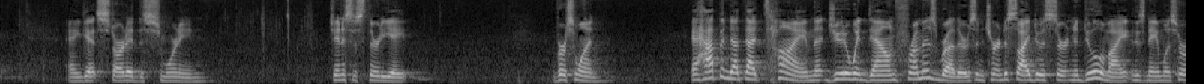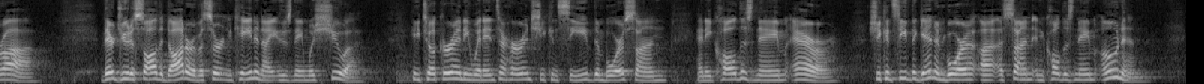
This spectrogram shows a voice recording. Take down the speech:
and get started this morning. Genesis 38, verse 1. It happened at that time that Judah went down from his brothers and turned aside to a certain Adullamite whose name was Hirah. There Judah saw the daughter of a certain Canaanite whose name was Shua. He took her and he went into her, and she conceived and bore a son, and he called his name Er. She conceived again and bore a, a son and called his name Onan.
